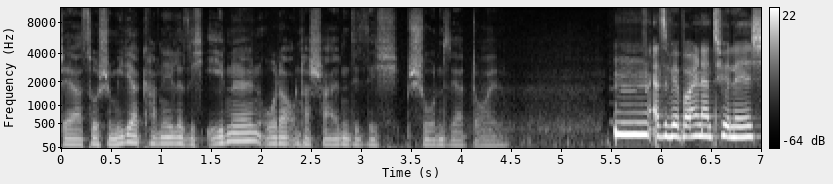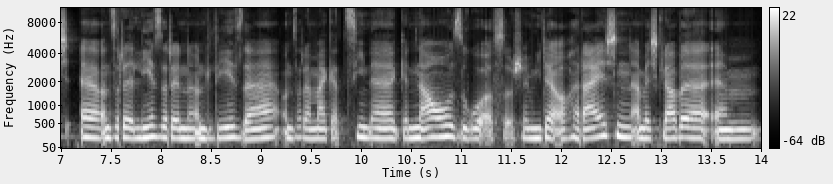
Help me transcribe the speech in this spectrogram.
der Social Media Kanäle sich ähneln oder unterscheiden sie sich schon sehr doll? Mm, also wir wollen natürlich äh, unsere Leserinnen und Leser unserer Magazine genauso auf Social Media auch erreichen, aber ich glaube, ähm,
